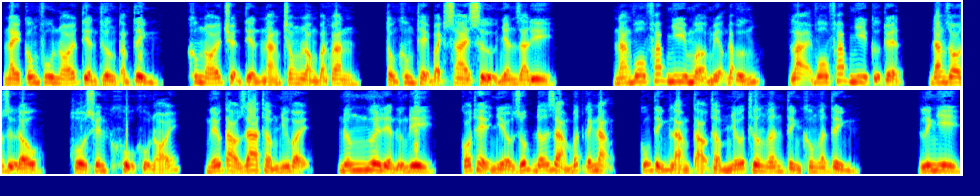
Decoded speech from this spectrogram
này công phu nói tiền thương cảm tình, không nói chuyện tiền nàng trong lòng băn khoăn, tổng không thể bạch sai xử nhân ra đi. Nàng vô pháp nhi mở miệng đáp ứng, lại vô pháp nhi cự tuyệt, đang do dự đầu, Hồ Xuyên khụ khụ nói, nếu tào ra thẩm như vậy, nương ngươi liền ứng đi, có thể nhiều giúp đỡ giảm bớt gánh nặng, cũng tỉnh làm tào thẩm nhớ thương ân tình không ân tình. Linh Nhi,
